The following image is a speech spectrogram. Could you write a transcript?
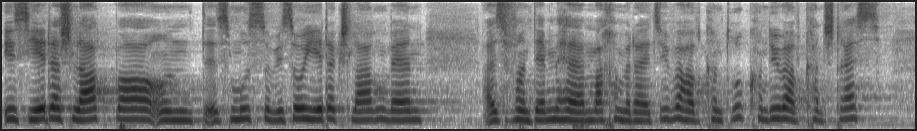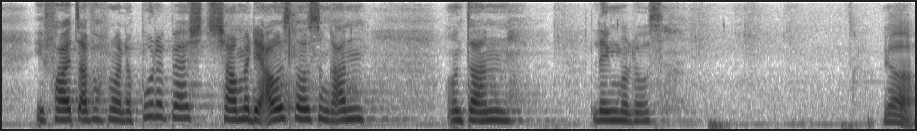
ist jeder schlagbar und es muss sowieso jeder geschlagen werden. Also von dem her machen wir da jetzt überhaupt keinen Druck und überhaupt keinen Stress. Ich fahre jetzt einfach mal nach Budapest, schaue mir die Auslosung an und dann legen wir los. Ja,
